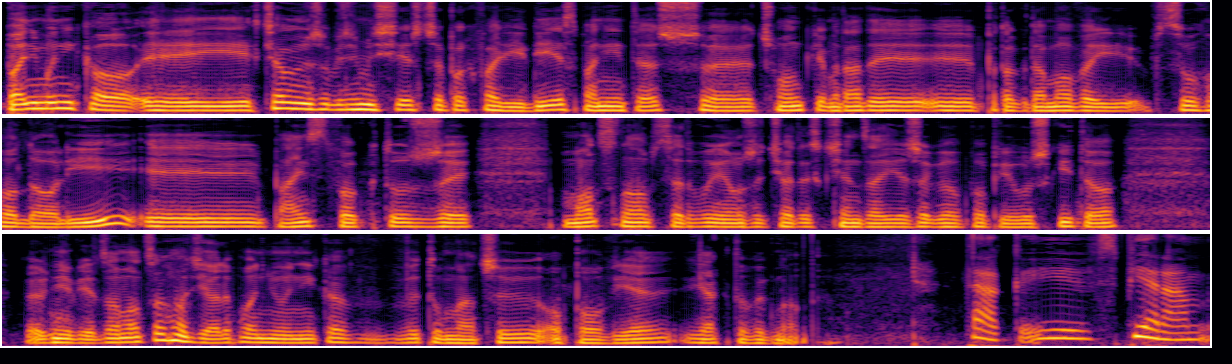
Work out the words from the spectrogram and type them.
Pani Moniko, y, chciałbym, żebyśmy się jeszcze pochwalili. Jest Pani też y, członkiem Rady y, Programowej w Suchodoli. Y, Państwo, którzy mocno obserwują życiorys księdza Jerzego Popiełuszki, to pewnie wiedzą o co chodzi, ale Pani Monika wytłumaczy, opowie, jak to wygląda. Tak, i wspieram,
